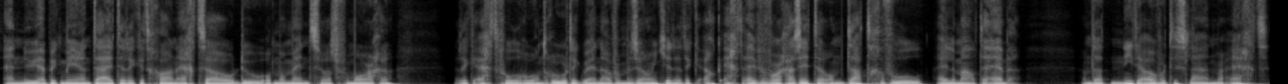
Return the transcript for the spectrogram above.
en nu heb ik meer een tijd dat ik het gewoon echt zo doe op het moment zoals vanmorgen. Dat ik echt voel hoe ontroerd ik ben over mijn zoontje. Dat ik ook echt even voor ga zitten om dat gevoel helemaal te hebben om dat niet over te slaan, maar echt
